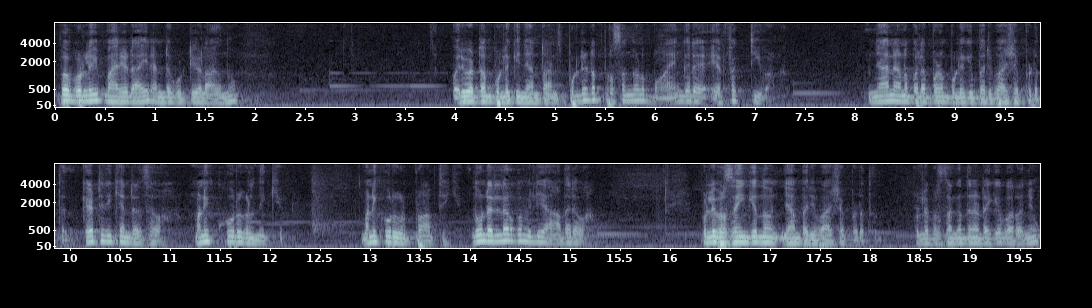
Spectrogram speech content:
ഇപ്പോൾ പുള്ളി മാരീഡായി രണ്ട് കുട്ടികളാകുന്നു. ഒരു വട്ടം പുള്ളിക്ക് ഞാൻ ട്രാൻസ് പുള്ളിയുടെ പ്രസംഗങ്ങൾ ഭയങ്കര എഫക്റ്റീവാണ് ഞാനാണ് പലപ്പോഴും പുള്ളിക്ക് പരിഭാഷപ്പെടുത്തത്. കേട്ടിരിക്കാൻ രസമാണ് മണിക്കൂറുകൾ നിൽക്കും മണിക്കൂറുകൾ പ്രാർത്ഥിക്കും. അതുകൊണ്ട് എല്ലാവർക്കും വലിയ ആദരവാണ് പുള്ളി പ്രസംഗിക്കുന്നു ഞാൻ പരിഭാഷപ്പെടുത്തും. പുള്ളി പ്രസംഗത്തിനിടയ്ക്ക് പറഞ്ഞു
